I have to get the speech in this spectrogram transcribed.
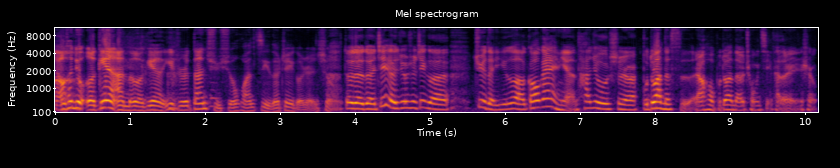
然后他就 again and again 一直单曲循环自己的这个人生。对对对，这个就是这个剧的一个高概念，他就是不断的死，然后不断的重启他的人生。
